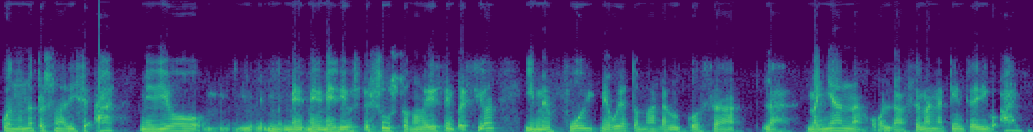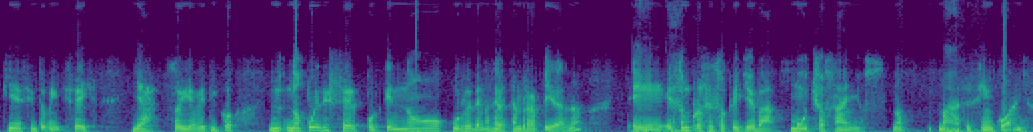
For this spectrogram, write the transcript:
cuando una persona dice, ah, me dio, me, dio este susto, no me dio esta impresión y me fui, me voy a tomar la glucosa la mañana o la semana que entra y digo, ay, tiene 126, ya soy diabético, no puede ser porque no ocurre de manera tan rápida, ¿no? Eh, es un proceso que lleva muchos años, ¿no? Más de cinco años.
